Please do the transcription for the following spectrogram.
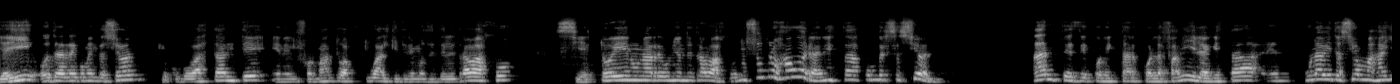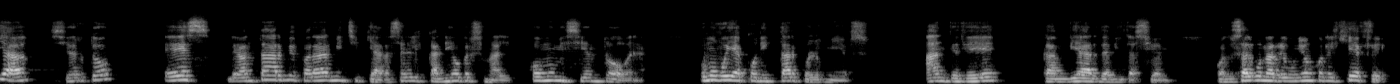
Y ahí otra recomendación que ocupo bastante en el formato actual que tenemos de teletrabajo, si estoy en una reunión de trabajo, nosotros ahora en esta conversación, antes de conectar con la familia que está en una habitación más allá, ¿cierto? Es levantarme, pararme y chequear, hacer el escaneo personal. ¿Cómo me siento ahora? ¿Cómo voy a conectar con los míos? Antes de cambiar de habitación. Cuando salgo a una reunión con el jefe,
